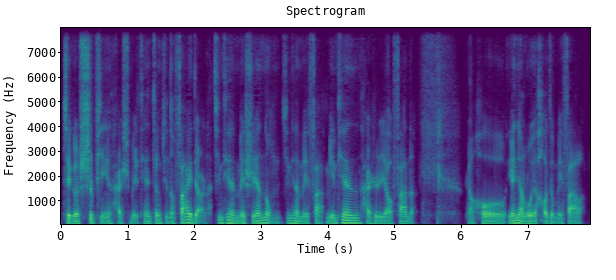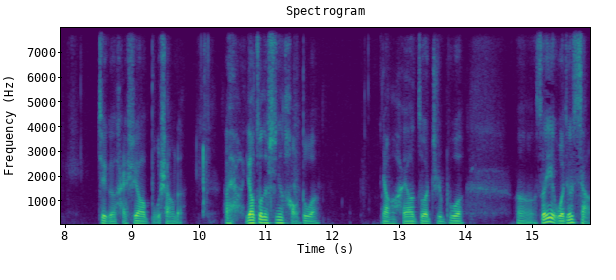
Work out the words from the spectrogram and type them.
这个视频还是每天争取能发一点的。今天没时间弄，今天没发，明天还是要发的。然后演讲录也好久没发了，这个还是要补上的。哎呀，要做的事情好多，然后还要做直播，嗯，所以我就想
